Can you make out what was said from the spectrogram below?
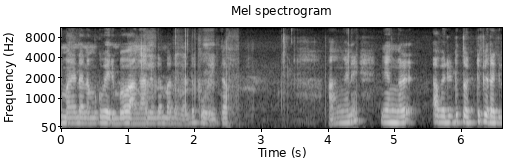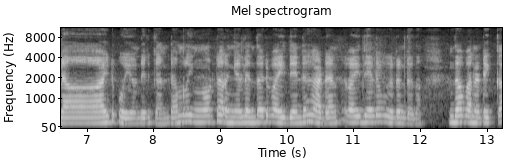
ഉമ്മയുടെ നമുക്ക് വരുമ്പോൾ വാങ്ങാമെന്നെല്ലാം പറഞ്ഞുകൊണ്ട് പോയിട്ടോ. അങ്ങനെ ഞങ്ങൾ അവരുടെ തൊട്ട് പിറകിലായിട്ട് പോയിക്കൊണ്ടിരിക്കുന്നുണ്ട് നമ്മൾ ഇങ്ങോട്ട് ഇറങ്ങിയാൽ എന്താ ഒരു വൈദ്യന്റെ കട വൈദ്യന്റെ വീടുണ്ടെന്നോ എന്താ പറഞ്ഞിട്ട് ഇക്ക?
